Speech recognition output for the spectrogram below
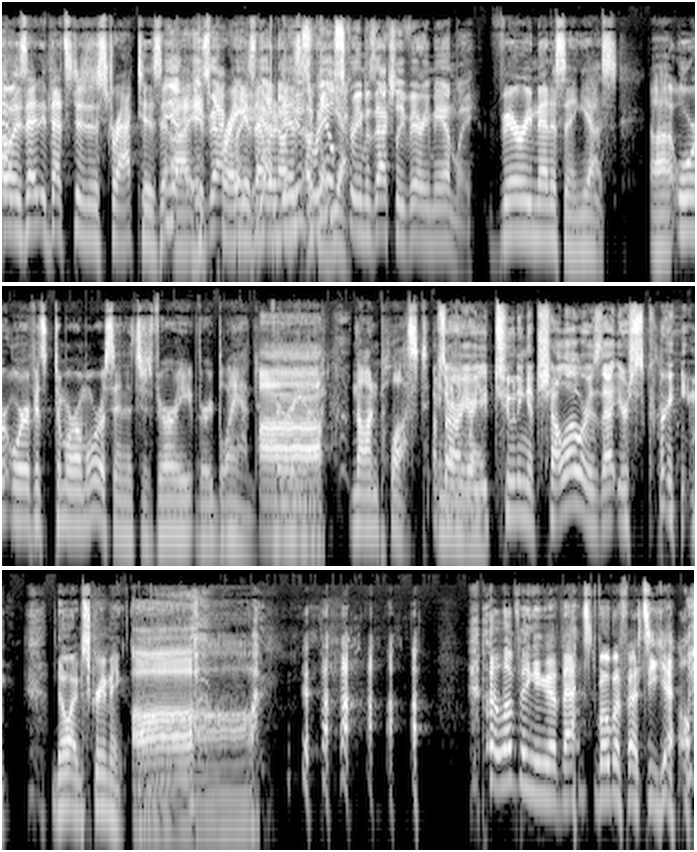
Oh, is that that's to distract his uh, his exactly. prey? Is that yeah, what no, it is? His Okay, real yeah. scream is actually very manly. very menacing. Yes. Uh, or or if it's Temuera Morrison, it's just very very bland, very uh, nonplussed. I'm sorry. Are you tuning a cello, or is that your scream? No, I'm screaming. Aw. I love thinking that that's Boba Fett's yell.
